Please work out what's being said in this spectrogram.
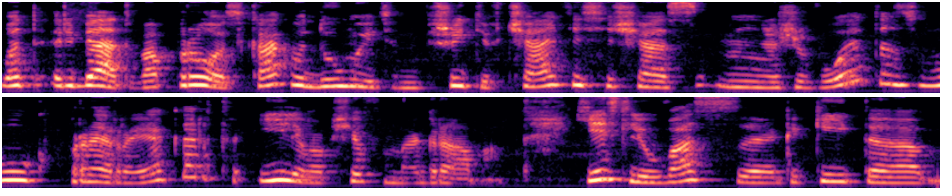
Вот, ребят, вопрос, как вы думаете, напишите в чате сейчас, живой это звук, пререкорд или вообще фонограмма? Есть ли у вас э, какие-то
